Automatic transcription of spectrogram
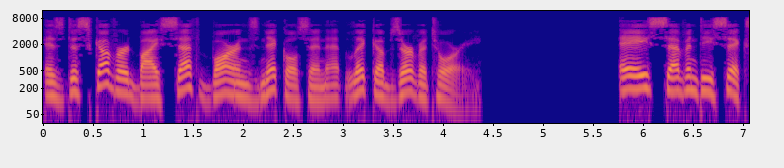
is discovered by Seth Barnes Nicholson at Lick Observatory. A 76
